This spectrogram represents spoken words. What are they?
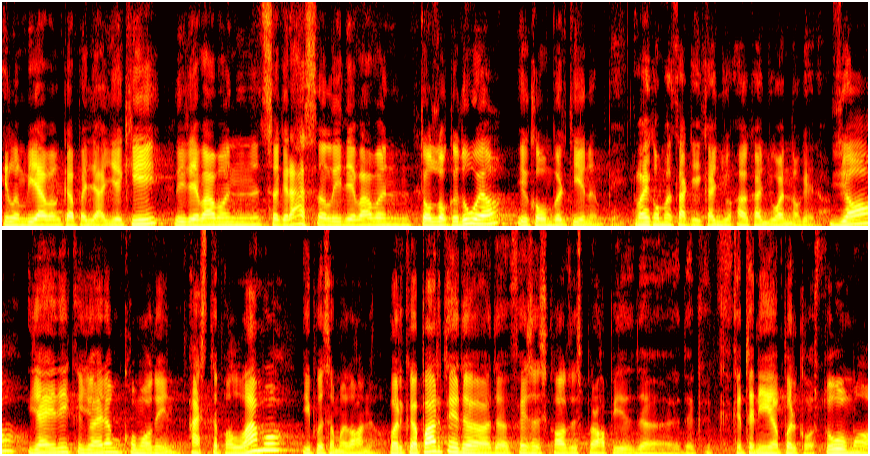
i l'enviaven cap allà. I aquí li llevaven la grassa, li llevaven tot el que duia i el convertien en pell. Vaig començar aquí, a Can Joan Noguera. Jo ja he dit que jo era un comodín, hasta per l'amo i per la Madonna. Perquè a part de, de fer les coses pròpies de, de, que, que tenia per costum o,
